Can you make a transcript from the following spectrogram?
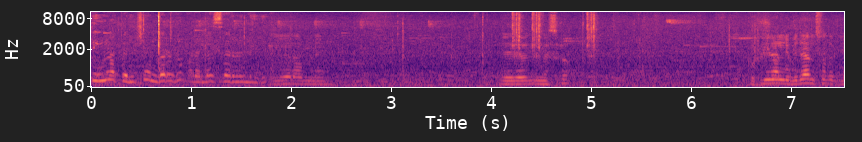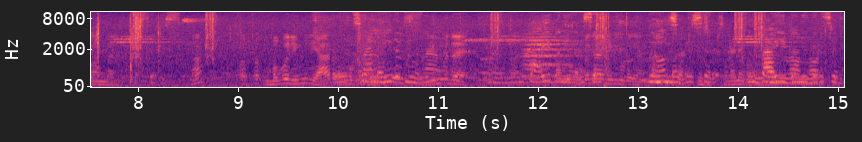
ತಿಂಗಳ ಪೆನ್ಷನ್ ಬರೋದು ಬರಲ್ಲ ಸರ್ ನಿಮ್ಮ ಹೆಸರು ಕುಟ್ಟಿನಲ್ಲಿ ಅಲ್ಲಿ ವಿಧಾನಸೌಧಕ್ಕೆ ಬಂದ ಹಾಂ? ಮಗು ನಿಮ್ದು ಯಾರು? ನಿಮ್ಮದೇ ನಮ್ಮ ತಾಯಿ ಬಂದಿದ್ದಾರೆ ಸರ್. ನಮ್ಮ ನಮ್ಮ ತಾಯಿ ಬಂದಿದ್ದಾರೆ ಸರ್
